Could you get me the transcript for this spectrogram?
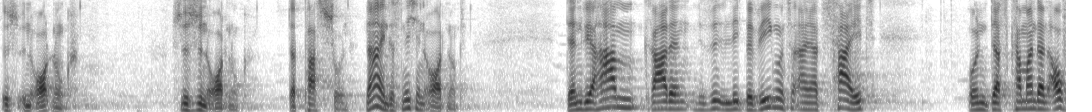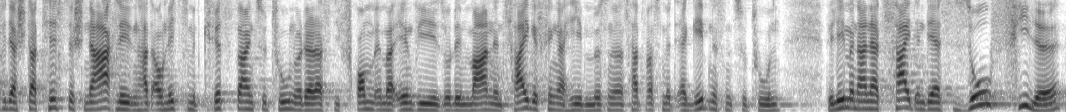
ist in Ordnung. Das ist in Ordnung. Das passt schon. Nein, das ist nicht in Ordnung. Denn wir haben gerade, wir bewegen uns in einer Zeit, und das kann man dann auch wieder statistisch nachlesen, hat auch nichts mit Christsein zu tun oder dass die Frommen immer irgendwie so den mahnenden Zeigefinger heben müssen, das hat was mit Ergebnissen zu tun. Wir leben in einer Zeit, in der es so viele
